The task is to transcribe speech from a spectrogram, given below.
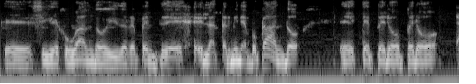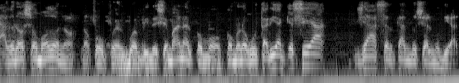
que sigue jugando y de repente la termina embocando. Este, pero, pero a grosso modo no, no fue, fue un buen fin de semana como, como nos gustaría que sea ya acercándose al Mundial.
